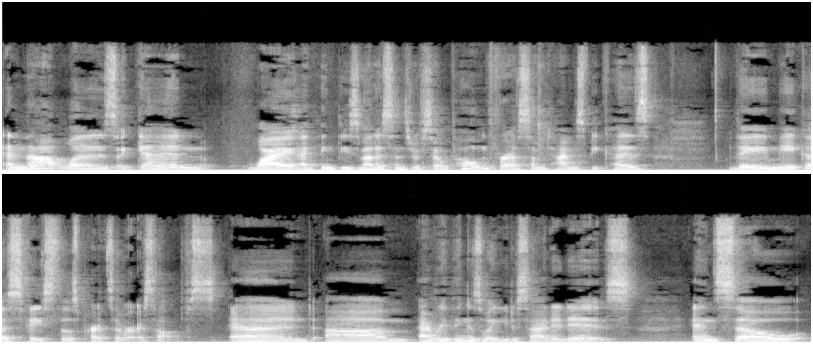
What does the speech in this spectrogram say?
And that was, again, why I think these medicines are so potent for us sometimes because they make us face those parts of ourselves. And um, everything is what you decide it is. And so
